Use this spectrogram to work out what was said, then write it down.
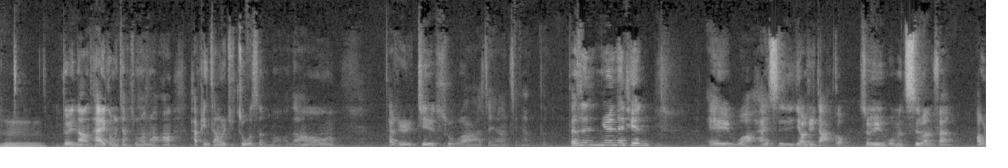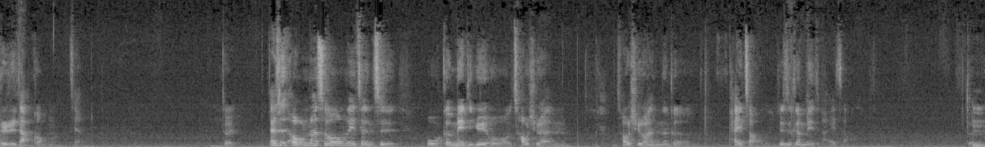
嗯，对，然后他也跟我讲说什么啊，他平常会去做什么，然后。他去借书啊，怎样怎样的？但是因为那天，哎、欸，我还是要去打工，所以我们吃完饭啊，我就去打工了。这样，对。但是哦，那时候那阵子，我跟妹子约会，我超喜欢，超喜欢那个拍照的，就是跟妹子拍照。对，嗯、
